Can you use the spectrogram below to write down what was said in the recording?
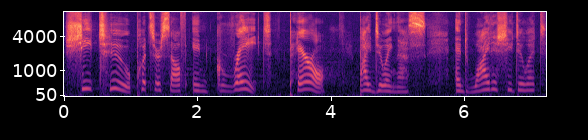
She too puts herself in great peril by doing this. And why does she do it?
